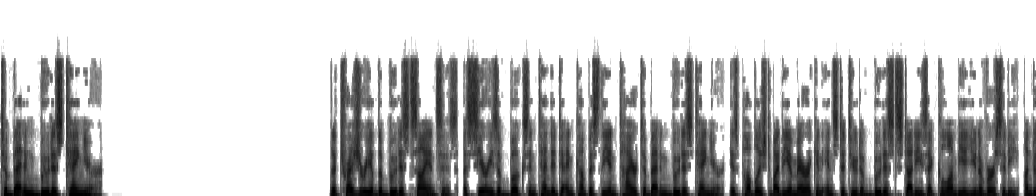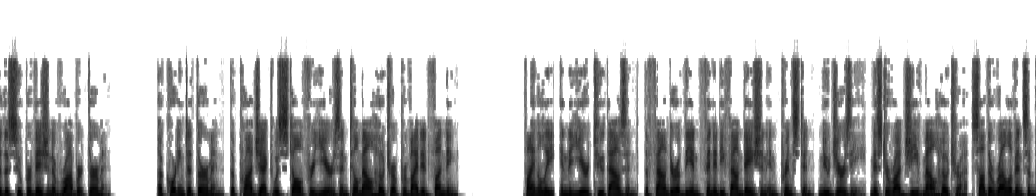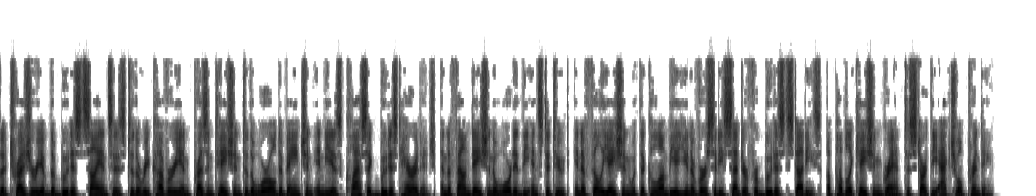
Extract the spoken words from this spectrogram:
Tibetan Buddhist Tengyur The Treasury of the Buddhist Sciences, a series of books intended to encompass the entire Tibetan Buddhist Tengyur, is published by the American Institute of Buddhist Studies at Columbia University, under the supervision of Robert Thurman. According to Thurman, the project was stalled for years until Malhotra provided funding, Finally, in the year 2000, the founder of the Infinity Foundation in Princeton, New Jersey, Mr. Rajiv Malhotra, saw the relevance of the treasury of the Buddhist sciences to the recovery and presentation to the world of ancient India's classic Buddhist heritage, and the foundation awarded the institute, in affiliation with the Columbia University Center for Buddhist Studies, a publication grant to start the actual printing.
